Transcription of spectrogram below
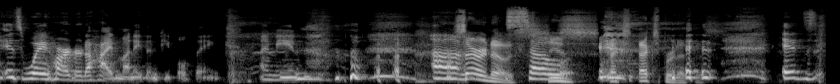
it's way harder to hide money than people think. I mean, um, Sarah knows. So she's ex- expert at this. it's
